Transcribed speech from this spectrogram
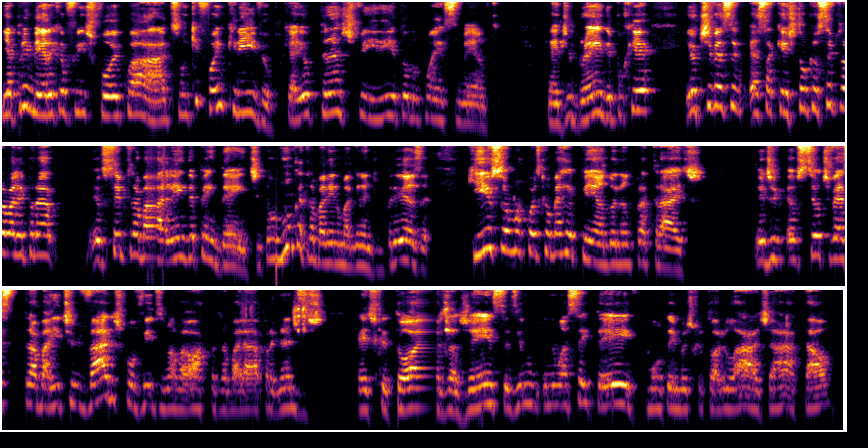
E a primeira que eu fiz foi com a Adson, que foi incrível, porque aí eu transferi todo o conhecimento né, de branding, porque eu tive essa, essa questão que eu sempre trabalhei para. Eu sempre trabalhei independente, então nunca trabalhei numa grande empresa que isso é uma coisa que eu me arrependo olhando para trás. Eu, eu, se eu tivesse trabalhado, tive vários convites em Nova York para trabalhar para grandes é, escritórios, agências, e não, e não aceitei, montei meu escritório lá já tal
